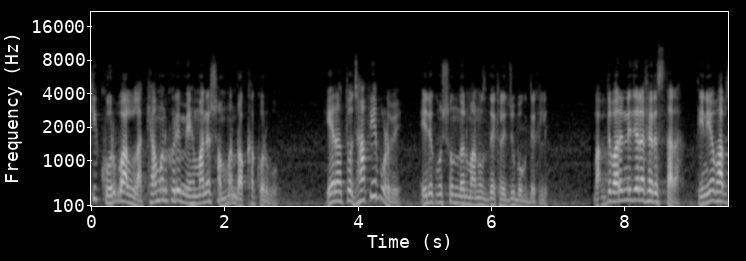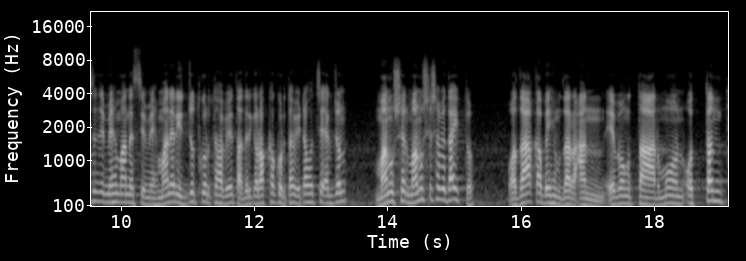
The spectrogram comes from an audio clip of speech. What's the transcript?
কি করব আল্লাহ? কেমন করে মেহমানের সম্মান রক্ষা করব। এরা তো ঝাঁপিয়ে পড়বে। এরকম সুন্দর মানুষ দেখলে, যুবক দেখলে। ভাবতে পারেননি যে এরা ফেরেস্তারা তিনিও ভাবছেন যে মেহমান এসছে। মেহমানের ইজ্জত করতে হবে, তাদেরকে রক্ষা করতে হবে। এটা হচ্ছে একজন মানুষের মানুষ হিসাবে দায়িত্ব। অজাকা বেহিম জার আন এবং তার মন অত্যন্ত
